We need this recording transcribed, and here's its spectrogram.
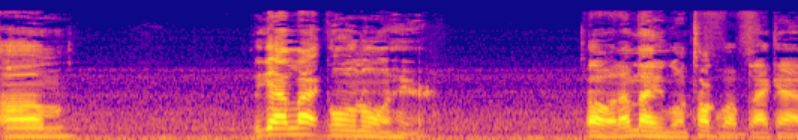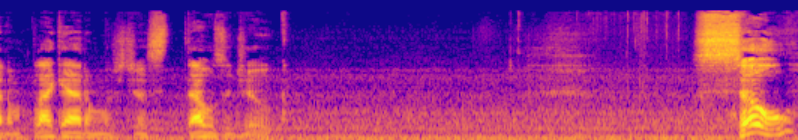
Um. We got a lot going on here. Oh, and I'm not even going to talk about Black Adam. Black Adam was just that was a joke. So,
